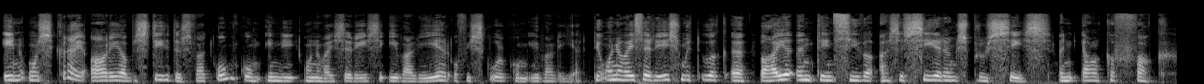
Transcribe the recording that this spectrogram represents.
En ons kry area bestuurders wat omkom en die onderwyseresse evalueer of die skool kom evalueer. Die onderwyseres moet ook 'n baie intensiewe assesseringsproses in elke vak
